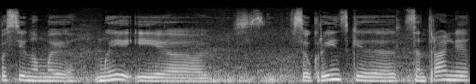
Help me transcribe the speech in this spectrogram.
Постійно ми, ми і е, всеукраїнські центральні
